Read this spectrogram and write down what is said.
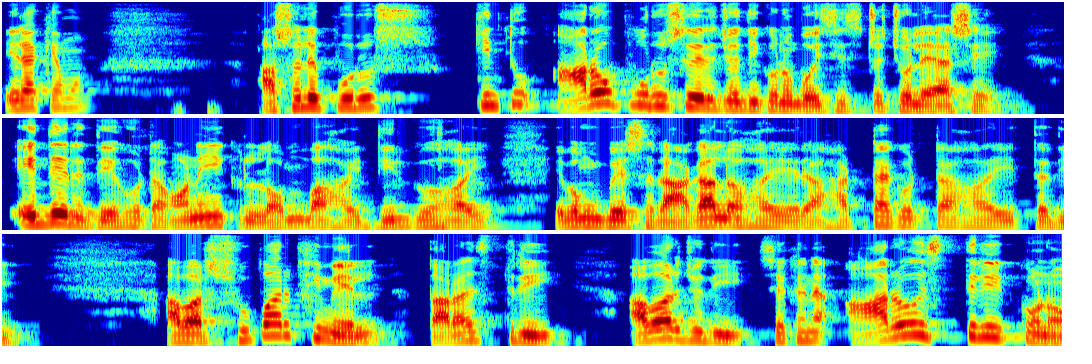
এরা কেমন? আসলে পুরুষ, কিন্তু আরও পুরুষের যদি কোনো বৈশিষ্ট্য চলে আসে, এদের দেহটা অনেক লম্বা হয়, দীর্ঘ হয় এবং বেশ রাগালো হয়, এরা হাট্টাকট্টা হয় ইত্যাদি। আবার সুপার ফিমেল, তারা স্ত্রী, আবার যদি সেখানে আরও স্ত্রীর কোনো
